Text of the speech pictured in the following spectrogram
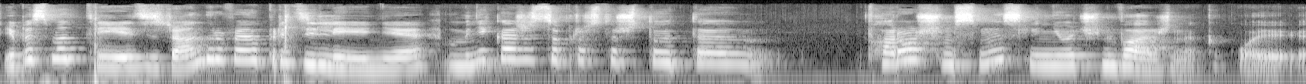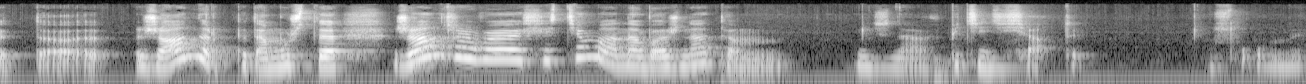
и посмотреть жанровое определение. Мне кажется просто, что это в хорошем смысле не очень важно, какой это жанр, потому что жанровая система, она важна там, не знаю, в 50-е, условные.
